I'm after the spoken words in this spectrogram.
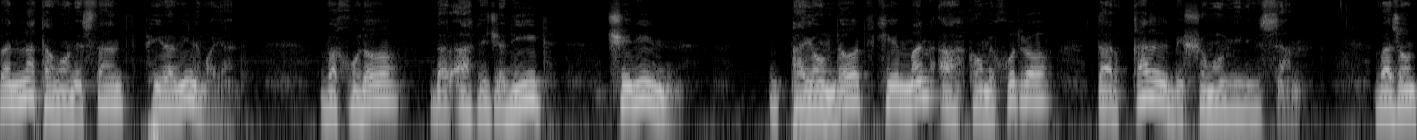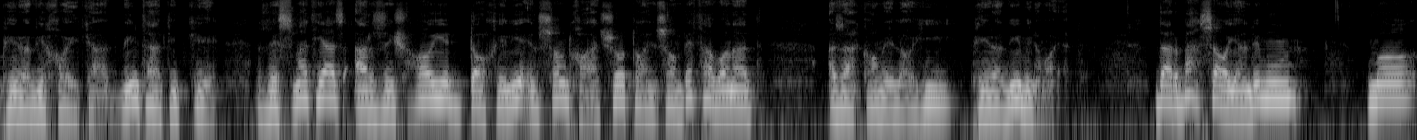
و نتوانستند پیروی نمایند. و خدا در عهد جدید چنین پیام داد که من احکام خود را در قلب شما می نویسم و از آن پیروی خواهید کرد. به این ترتیب که قسمتی از ارزش های داخلی انسان خواهد شد تا انسان بتواند از احکام الهی پیروی بنماید. در بحث آیندهمون ما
